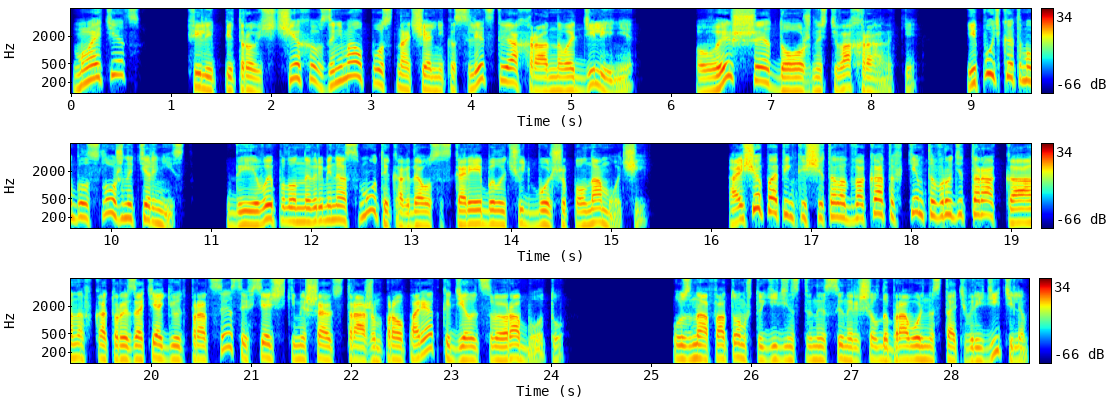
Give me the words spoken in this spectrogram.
Мой отец, Филипп Петрович Чехов, занимал пост начальника следствия охранного отделения. Высшая должность в охранке. И путь к этому был сложный тернист. Да и выпал он на времена смуты, когда у соскорей было чуть больше полномочий. А еще папенька считал адвокатов кем-то вроде тараканов, которые затягивают процесс и всячески мешают стражам правопорядка делать свою работу. Узнав о том, что единственный сын решил добровольно стать вредителем,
